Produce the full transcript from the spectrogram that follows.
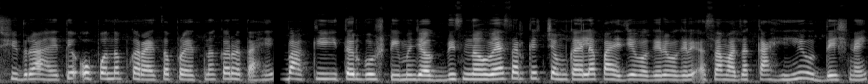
छिद्र आहे ते ओपन अप करायचा प्रयत्न करत आहे. बाकी इतर गोष्टी म्हणजे अगदीच नव्यासारखेच चमकायला पाहिजे वगैरे वगैरे असा माझा काहीही उद्देश नाही.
